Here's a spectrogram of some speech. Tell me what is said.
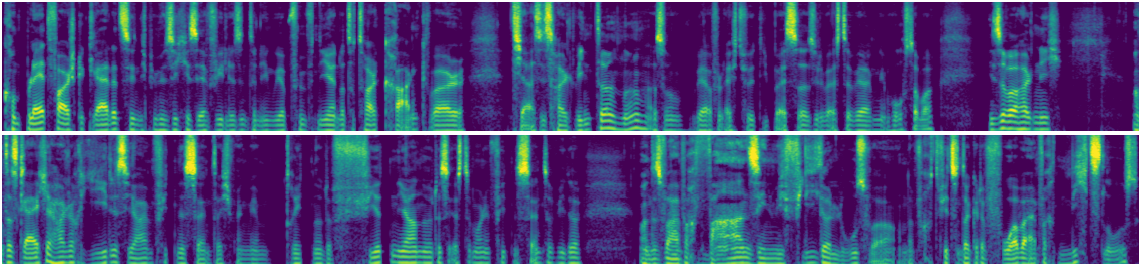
komplett falsch gekleidet sind. Ich bin mir sicher, sehr viele sind dann irgendwie ab 5. Jänner total krank, weil, tja, es ist halt Winter, ne? also wäre vielleicht für die besser, Silvester wäre im Hochsommer, ist aber halt nicht. Und das gleiche halt auch jedes Jahr im Fitnesscenter. Ich war irgendwie im dritten oder vierten Jahr nur das erste Mal im Fitnesscenter wieder. Und es war einfach Wahnsinn, wie viel da los war. Und einfach 14 Tage davor war einfach nichts los.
